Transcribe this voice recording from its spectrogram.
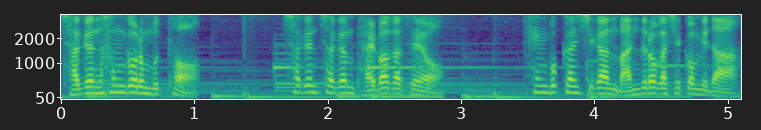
작은 한 걸음부터 차근차근 밟아가세요. 행복한 시간 만들어 가실 겁니다.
